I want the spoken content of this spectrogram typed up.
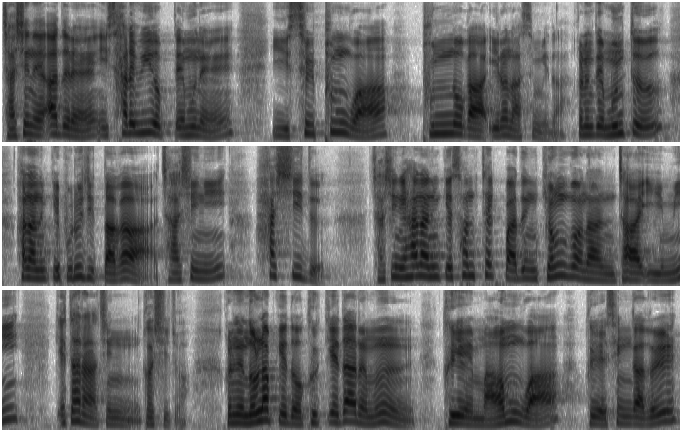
자신의 아들의 이 살해 위협 때문에 이 슬픔과 분노가 일어났습니다. 그런데 문득 하나님께 부르짖다가 자신이 하시드, 자신이 하나님께 선택받은 경건한 자임이 깨달아진 것이죠. 그런데 놀랍게도 그 깨달음은 그의 마음과 그의 생각을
